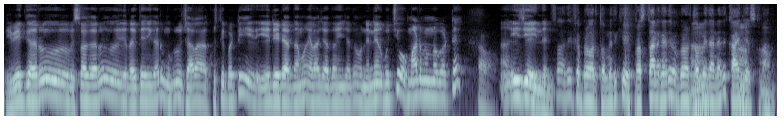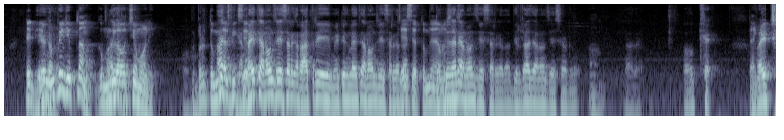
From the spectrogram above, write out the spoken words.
వివేక్ గారు విశ్వ గారు రవితేజ గారు ముగ్గురు చాలా కుస్తీ పట్టి ఏ డేట్ వేద్దామో ఎలా చేద్దాం ఏం చేద్దాం నిర్ణయానికి వచ్చి ఒక మాట ఉన్న కాబట్టి అవును. ఈజీ అయిందండి. సో అది ఫిబ్రవరి తొమ్మిదికి ప్రస్తుతానికి అయితే ఫిబ్రవరి తొమ్మిది అనేది ఖాయం చేసుకున్నాను. నేను చెప్తాను ముందు రావచ్చేమో అని. ఫిబ్రవరి తొమ్మిది ఫిక్స్ అయితే అనౌన్స్ చేశారు కదా రాత్రి మీటింగ్లో అయితే అనౌన్స్ చేశారు కదా. చేశారు తొమ్మిది తొమ్మిది అని అనౌన్స్ చేశారు కదా దిల్ రాజు అనౌన్స్ చేశాడు. ఓకే. రైట్.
